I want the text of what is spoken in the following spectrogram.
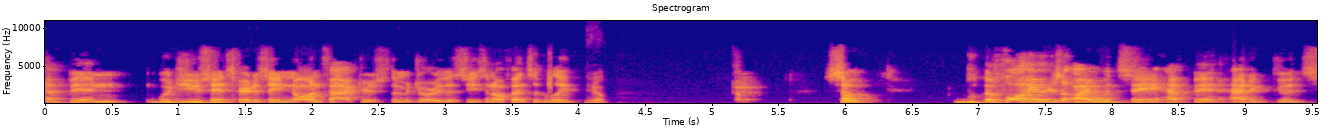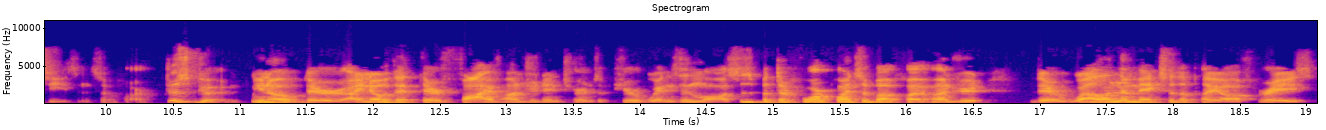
have been, would you say it's fair to say, non factors for the majority of the season offensively? Yep. So the Flyers, I would say, have been had a good season so far. Just good. You know, they're I know that they're 500 in terms of pure wins and losses, but they're four points above 500. They're well in the mix of the playoff race.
